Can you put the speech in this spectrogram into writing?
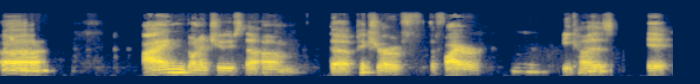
Uh. I'm gonna choose the um the picture of the fire because it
